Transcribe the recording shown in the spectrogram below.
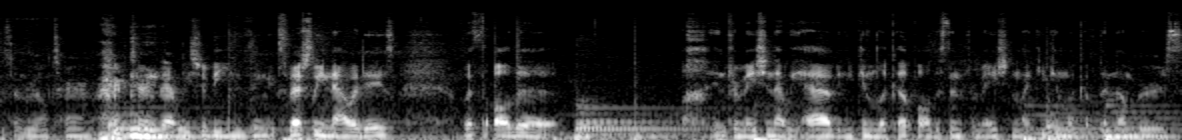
is a real term or a term Mhm. that we should be using, especially nowadays with all the information that we have and you can look up all this information like you can look up the numbers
